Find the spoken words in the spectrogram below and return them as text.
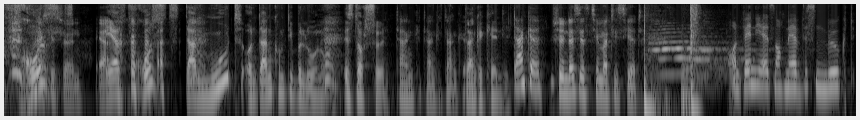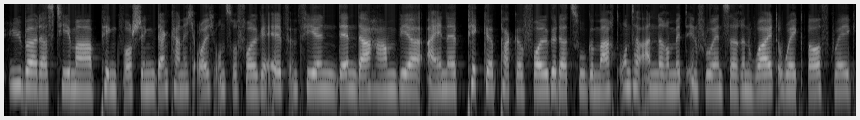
Frust. Ja. Erst Frust, dann Mut und dann kommt die Belohnung. Ist doch schön. Danke, danke, danke. Danke, Candy. Danke. Schön, dass ihr es thematisiert. Und wenn ihr jetzt noch mehr wissen mögt über das Thema Pinkwashing, dann kann ich euch unsere Folge 11 empfehlen, denn da haben wir eine picke-packe Folge dazu gemacht, unter anderem mit Influencerin White Awake Earthquake,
